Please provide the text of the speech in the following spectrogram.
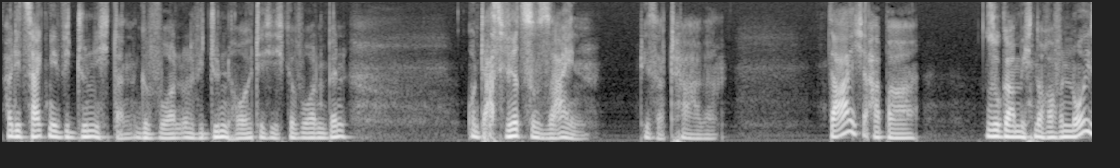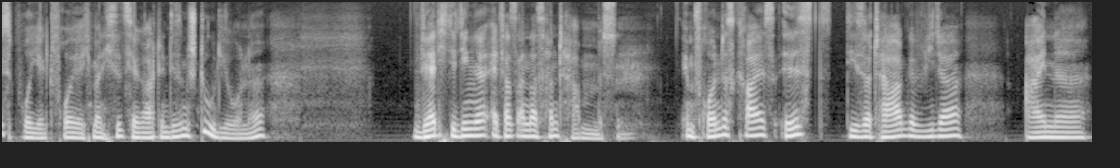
aber die zeigt mir, wie dünn ich dann geworden oder wie dünnhäutig ich geworden bin. Und das wird so sein, dieser Tage. Da ich aber sogar mich noch auf ein neues Projekt freue, ich meine, ich sitze ja gerade in diesem Studio, ne, werde ich die Dinge etwas anders handhaben müssen. Im Freundeskreis ist dieser Tage wieder eine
